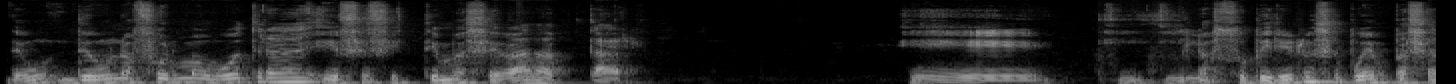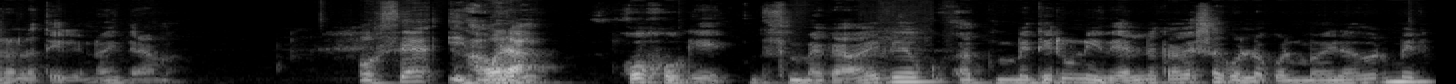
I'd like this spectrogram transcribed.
De, un- de una forma u otra, ese sistema se va a adaptar. Eh, y, y los superhéroes se pueden pasar a la tele, no hay drama. O sea, igual, Ahora, ojo que me acabáis de meter una idea en la cabeza con la cual me voy a ir a dormir.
